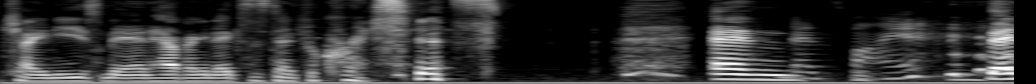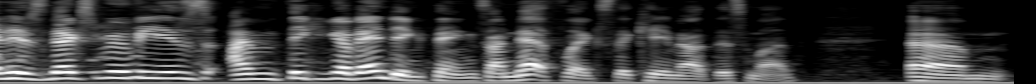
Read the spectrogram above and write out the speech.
Chinese man having an existential crisis. and That's fine. then his next movie is I'm thinking of ending things on Netflix that came out this month. Um,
